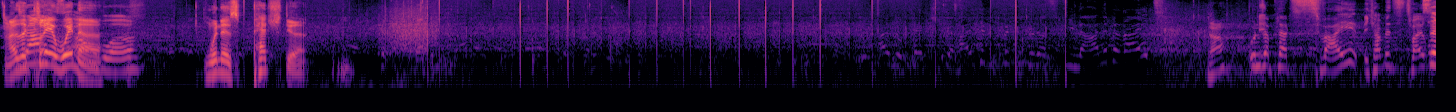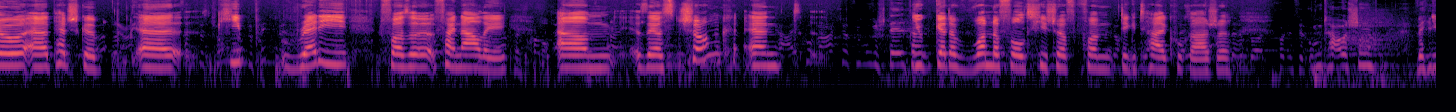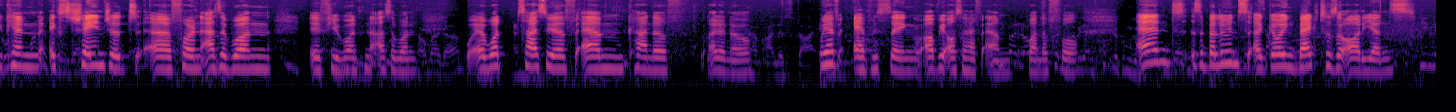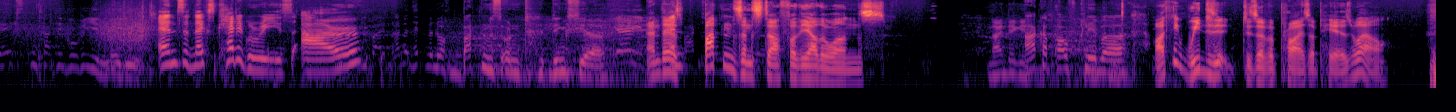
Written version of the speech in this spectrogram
There's a clear winner. over. Winner's Petschke. Ja? unser Platz 2. Ich habe jetzt zwei So, uh, Petschke, uh, keep ready for the finale. Um, there's Chunk, and you get a wonderful T-shirt from Digitalcourage. You can exchange it uh, for another one if you want another one. Uh, what size do you have? M, kind of, I don't know. We have everything. Oh, we also have M. Wonderful. And the balloons are going back to the audience. And the next categories are And there's buttons and stuff for the other ones. Nein, der geht. ACAP Aufkleber. I think we deserve a prize up here as well.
